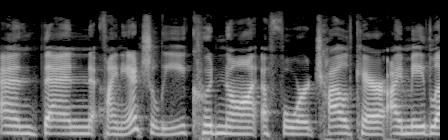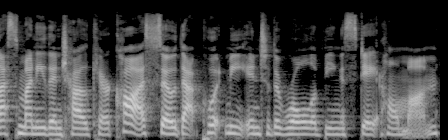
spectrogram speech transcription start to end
And then financially could not afford childcare. I made less money than childcare costs. So that put me into the role of being a stay at home mom.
